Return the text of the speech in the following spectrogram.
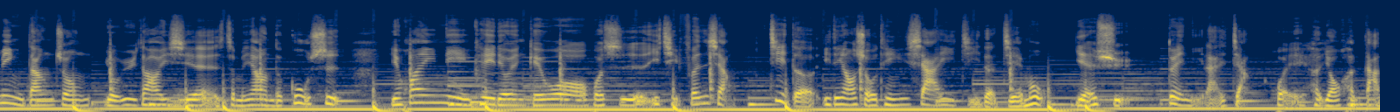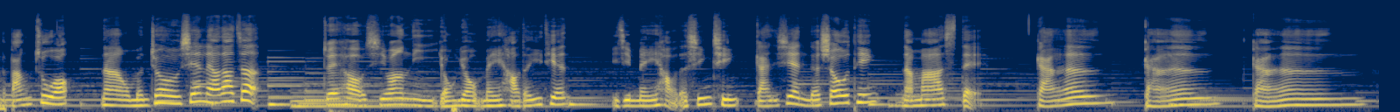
命当中有遇到一些怎么样的故事，也欢迎你可以留言给我，或是一起分享。记得一定要收听下一集的节目，也许对你来讲会很有很大的帮助哦。那我们就先聊到这。最后，希望你拥有美好的一天以及美好的心情。感谢你的收听，Namaste，感恩，感恩，感恩。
